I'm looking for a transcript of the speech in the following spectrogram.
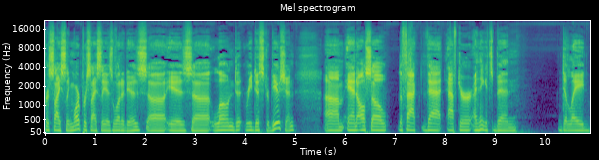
precisely, more precisely, is what it is, uh, is uh, loan d- redistribution. Um, and also the fact that after, I think it's been delayed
